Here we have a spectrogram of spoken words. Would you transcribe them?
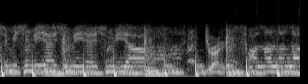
Shimmy shimmy yeah, shimmy yeah, shimmy yeah. Drink. Ah la la la.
